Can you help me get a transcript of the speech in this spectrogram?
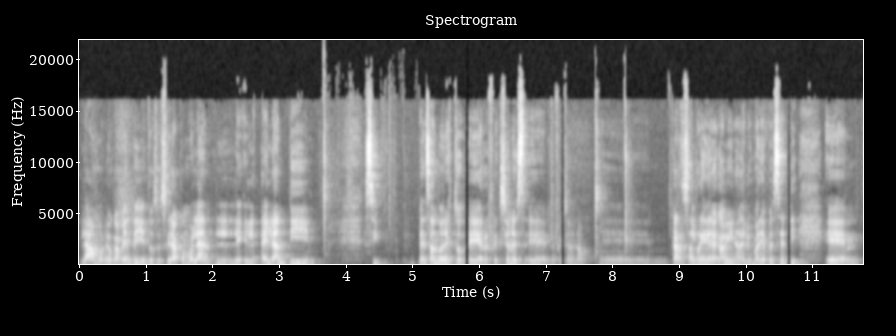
la amo locamente y entonces era como la- el, el- el anti, si, pensando en esto de reflexiones, eh, reflexiones no, eh, cartas al rey de la cabina de Luis María Pesetti, eh,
